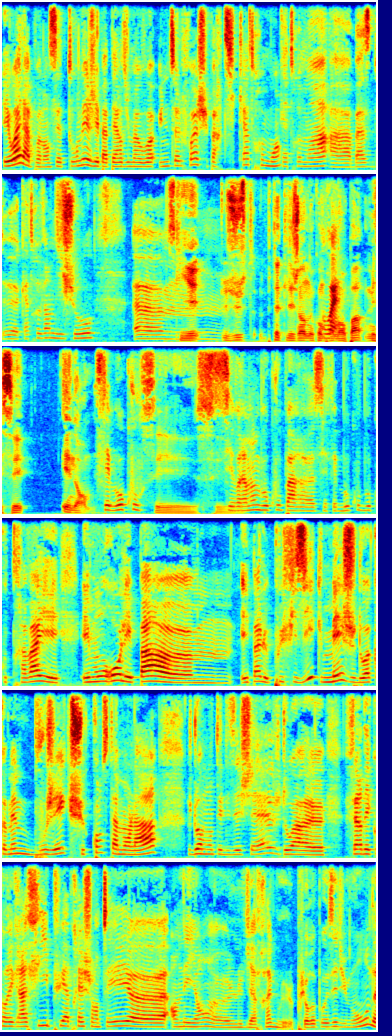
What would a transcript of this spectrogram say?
et ouais, là, pendant cette tournée, j'ai pas perdu ma voix une seule fois. Je suis partie 4 mois. 4 mois à base de 90 shows. Euh, Ce qui est juste, peut-être les gens ne comprendront pas, mais c'est énorme. C'est beaucoup. C'est. C'est vraiment beaucoup par. euh, C'est fait beaucoup, beaucoup de travail. Et, et mon rôle est pas, euh, est pas le plus physique, mais je dois quand même bouger. Je suis constamment là. Je dois monter des échelles. Je dois euh, faire des chorégraphies, puis après chanter euh, en ayant euh, le diaphragme le plus reposé du monde.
